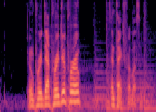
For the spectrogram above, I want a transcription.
Umperu, Deperu, Duperu, and thanks for listening.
